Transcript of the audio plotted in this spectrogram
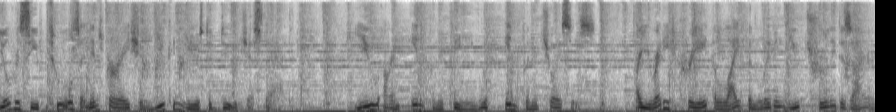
you'll receive tools and inspiration you can use to do just that. You are an infinite being with infinite choices. Are you ready to create the life and living you truly desire?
